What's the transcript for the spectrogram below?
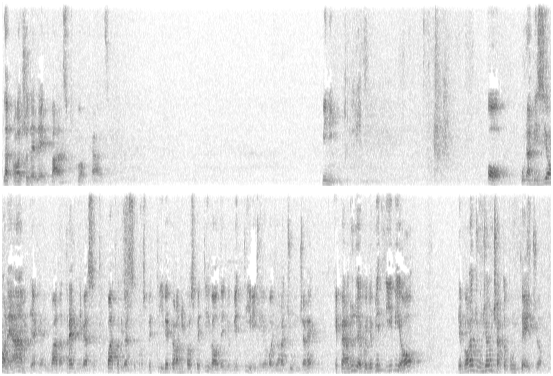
l'approccio delle balance scorecards. Quindi ho una visione ampia che riguarda diverse, quattro diverse prospettive, per ogni prospettiva ho degli obiettivi che io voglio raggiungere e per raggiungere quegli obiettivi ho, devo raggiungere un certo punteggio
